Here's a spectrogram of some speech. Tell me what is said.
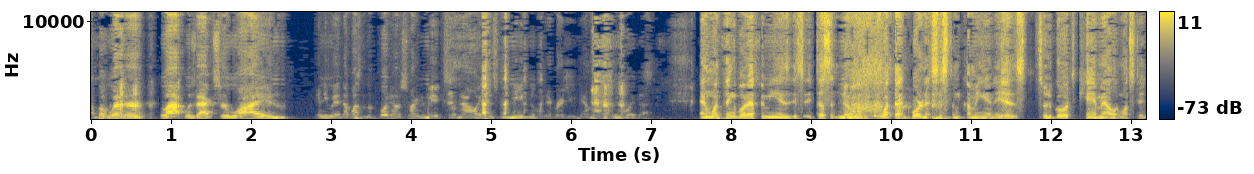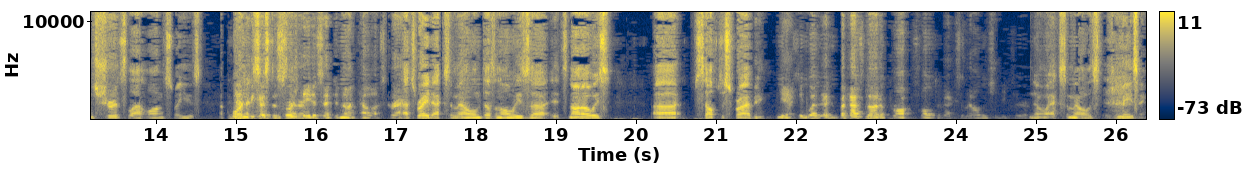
about whether lat was X or Y and anyway, that wasn't the point I was trying to make, so now I just rename them whenever I do demos, things like that. And one thing about FME is, is it doesn't know what that coordinate system coming in is. So to go to KML, it wants to ensure it's lat long, so I use a That's coordinate because the source setter. data set did not tell us, correct? That's right. XML doesn't always. Uh, it's not always uh, self-describing. Yes, it was, but that's not a fault of XML, we should be clear. No, XML is, is amazing.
